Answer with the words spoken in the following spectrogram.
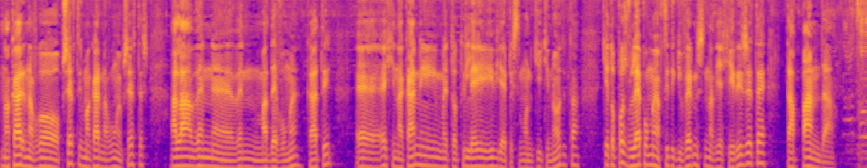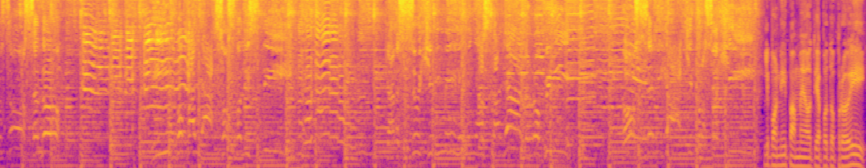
Μακάρι να βγω ψεύτης, μακάρι να βγούμε ψεύτες, αλλά δεν, δεν μαντεύουμε κάτι. Ε, έχει να κάνει με το τι λέει η ίδια επιστημονική κοινότητα και το πώς βλέπουμε αυτή την κυβέρνηση να διαχειρίζεται τα πάντα. Λοιπόν είπαμε ότι από το πρωί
